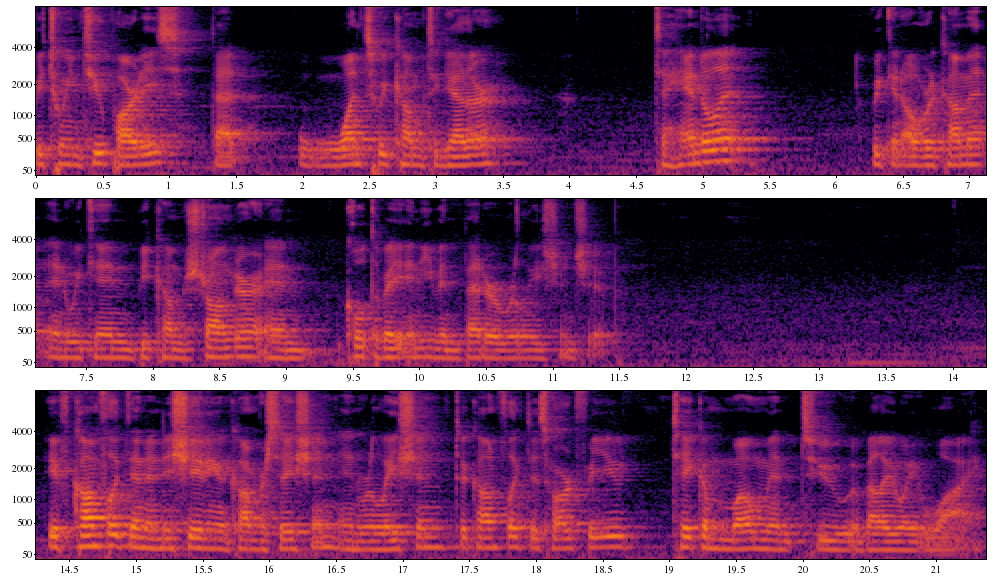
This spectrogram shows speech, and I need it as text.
between two parties, that once we come together to handle it, we can overcome it and we can become stronger and cultivate an even better relationship. If conflict and initiating a conversation in relation to conflict is hard for you, take a moment to evaluate why.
